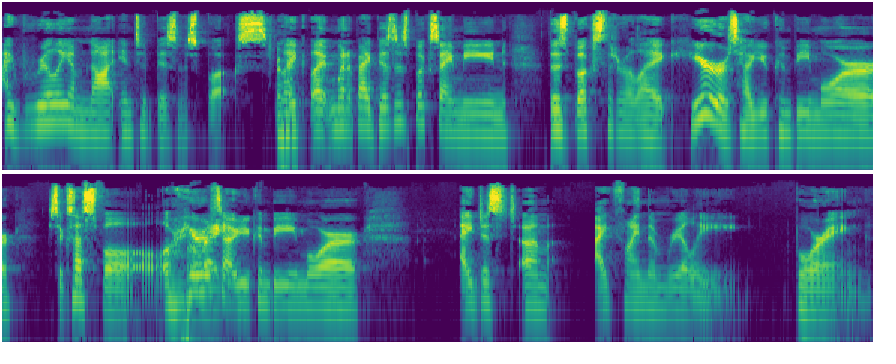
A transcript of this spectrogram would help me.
I really am not into business books. Like, like when by business books, I mean those books that are like, here's how you can be more successful, or here's right. how you can be more. I just, um, I find them really boring.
